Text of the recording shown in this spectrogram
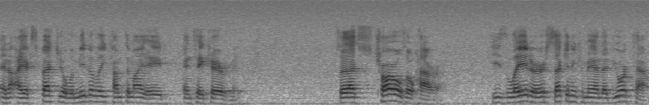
and I expect you'll immediately come to my aid and take care of me. So that's Charles O'Hara. He's later second in command at Yorktown.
